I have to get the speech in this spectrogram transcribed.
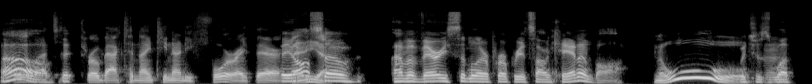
Oh, that's they, a throwback to 1994 right there. they There also have a very similar appropriate song, Cannonball, Ooh, which is Mm. what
